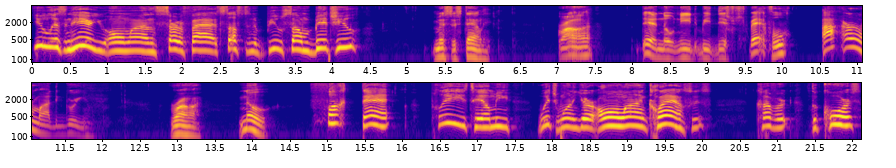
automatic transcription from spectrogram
you listen here, you online certified substance abuse some bitch you. Mr. Stanley. Ron, there's no need to be disrespectful. I earned my degree. Ron. No. Fuck that. Please tell me which one of your online classes covered the course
